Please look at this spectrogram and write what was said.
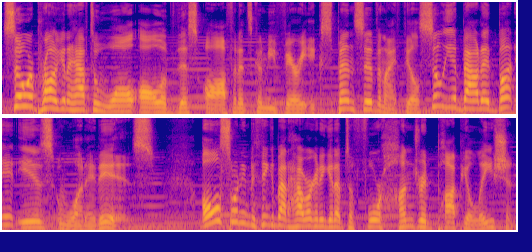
So we're probably going to have to wall all of this off, and it's going to be very expensive, and I feel silly about it, but it is what it is. Also, I need to think about how we're going to get up to 400 population.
